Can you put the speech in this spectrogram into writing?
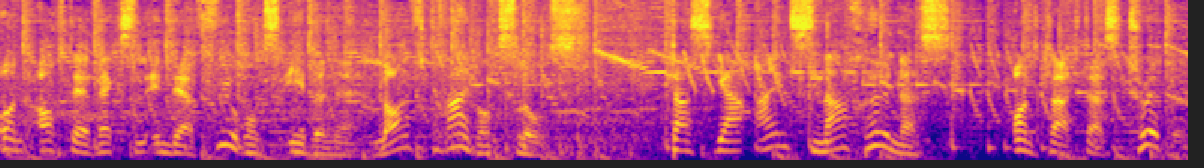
Und auch der Wechsel in der Führungsebene läuft reibungslos. Das Jahr 1 nach Höhners und gleich das Triple.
